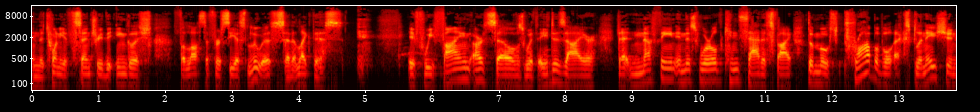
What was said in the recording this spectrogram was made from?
In the 20th century, the English philosopher C.S. Lewis said it like this If we find ourselves with a desire that nothing in this world can satisfy, the most probable explanation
